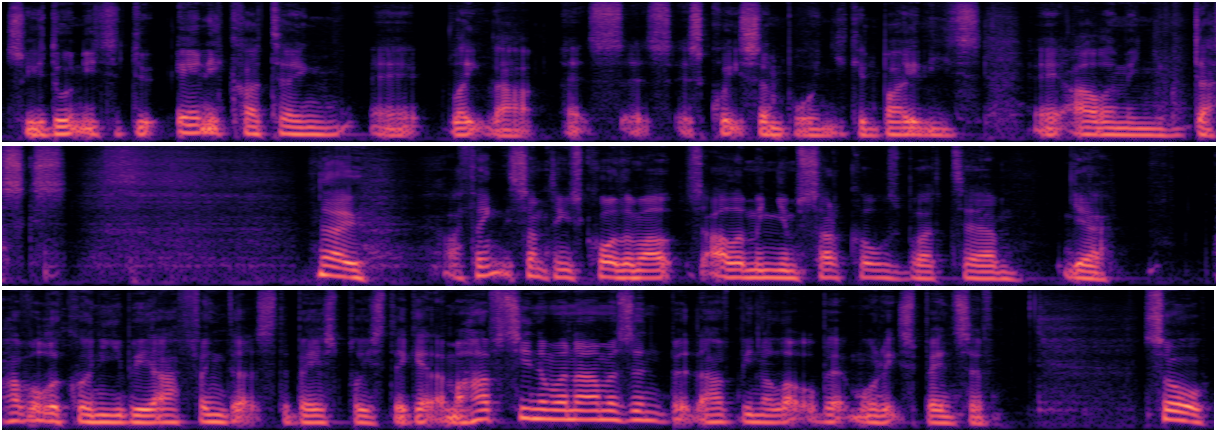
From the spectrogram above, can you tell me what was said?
So you don't need to do any cutting uh, like that. It's, it's, it's quite simple and you can buy these uh, aluminium discs. Now, I think sometimes call them aluminium circles, but um, yeah, have a look on eBay. I think that's the best place to get them. I have seen them on Amazon, but they have been a little bit more expensive. So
